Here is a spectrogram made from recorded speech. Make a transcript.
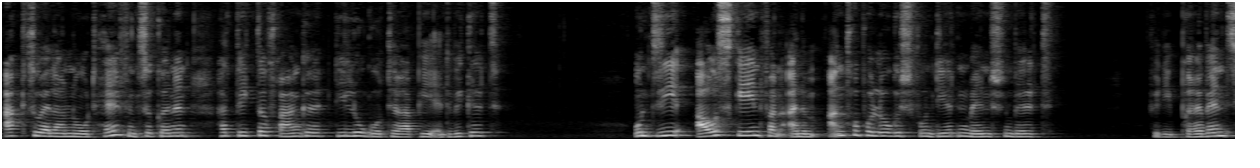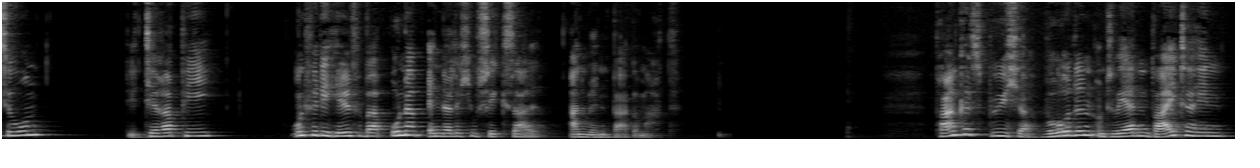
aktueller Not helfen zu können, hat Viktor Frankl die Logotherapie entwickelt und sie ausgehend von einem anthropologisch fundierten Menschenbild für die Prävention, die Therapie und für die Hilfe bei unabänderlichem Schicksal anwendbar gemacht. Frankels Bücher wurden und werden weiterhin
